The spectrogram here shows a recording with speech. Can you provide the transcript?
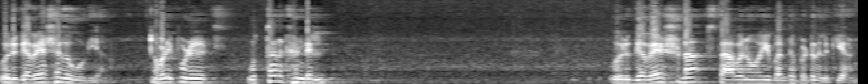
ഒരു ഗവേഷക കൂടിയാണ്. അവളിപ്പോഴ് ഉത്തർഖണ്ഡിൽ ഒരു ഗവേഷണ സ്ഥാപനവുമായി ബന്ധപ്പെട്ട് നിൽക്കുകയാണ്.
